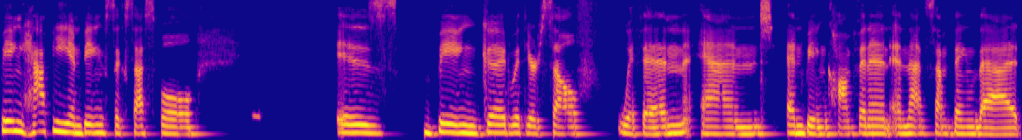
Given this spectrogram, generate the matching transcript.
Being happy and being successful is being good with yourself within and and being confident and that's something that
